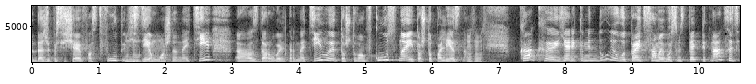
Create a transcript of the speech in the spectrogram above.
даже посещая фастфуд. Везде можно найти э, здоровые альтернативы, то, что вам вкусно и то, что полезно. Как э, я рекомендую, вот про эти самые 85-15,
